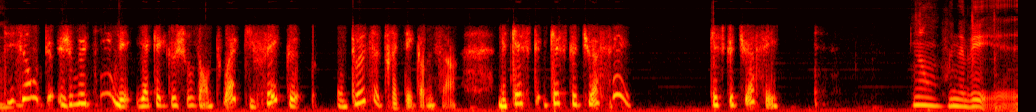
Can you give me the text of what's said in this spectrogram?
disons que je me dis, mais il y a quelque chose en toi qui fait que on peut se traiter comme ça. Mais qu'est-ce que qu'est-ce que tu as fait? Qu'est-ce que tu as fait? Non, vous n'avez.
